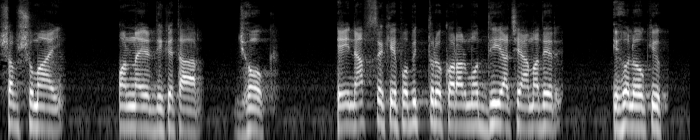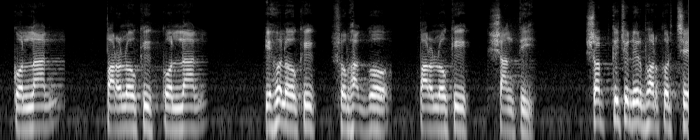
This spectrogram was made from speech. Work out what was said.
সব সময় অন্যায়ের দিকে তার ঝোঁক। এই নাফসেকে পবিত্র করার মধ্যেই আছে আমাদের ইহলৌকিক কল্যাণ, পারলৌকিক কল্যাণ, ইহলৌকিক সৌভাগ্য, পারলৌকিক শান্তি। সব কিছু নির্ভর করছে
